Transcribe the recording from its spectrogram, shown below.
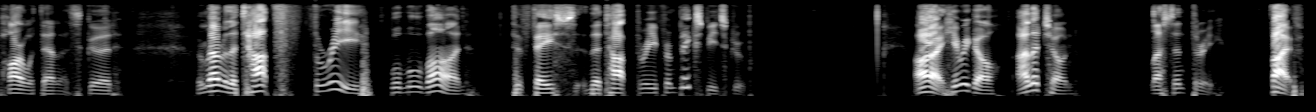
par with them. That's good. Remember, the top three will move on to face the top three from Big Speed's group. All right, here we go. On the tone, less than three. Five.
